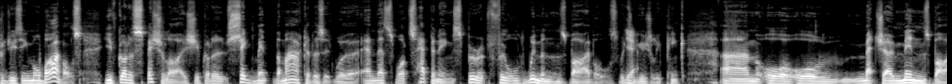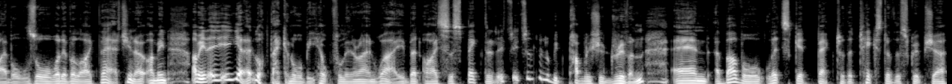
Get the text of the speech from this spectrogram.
producing more Bibles. You've got to specialise, you've got to segment the market, as it were, and that's what's happening. Spirit filled women's Bibles, which yeah. are usually pink, um, or, or macho men's Bibles, or whatever like that. You know, I mean, I mean, you know, look, they can all be helpful in their own way, but I suspect that it's, it's a little bit publisher driven, and above all, let's get back to the text of the scripture,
